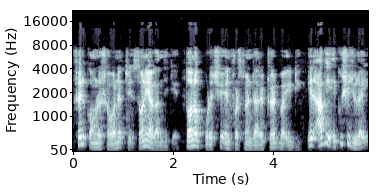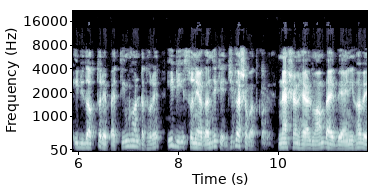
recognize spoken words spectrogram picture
ফের কংগ্রেস সভানেত্রী সোনিয়া গান্ধীকে তলব করেছে এনফোর্সমেন্ট ডাইরেক্টরেট বা ইডি। এর আগে একুশে জুলাই ইডি দপ্তরে প্রায় তিন ঘণ্টা ধরে ইডি সোনিয়া গান্ধীকে জিজ্ঞাসাবাদ করে। ন্যাশনাল হেরাল্ড মামলায় বেআইনিভাবে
